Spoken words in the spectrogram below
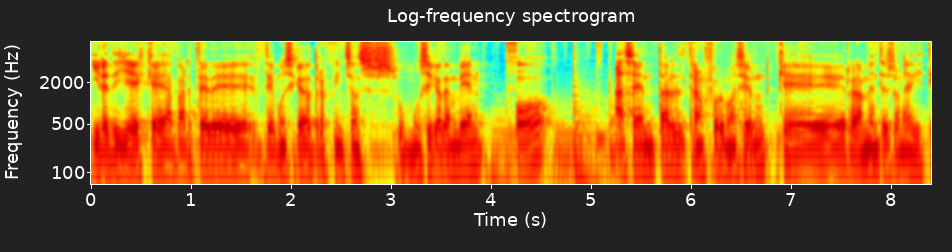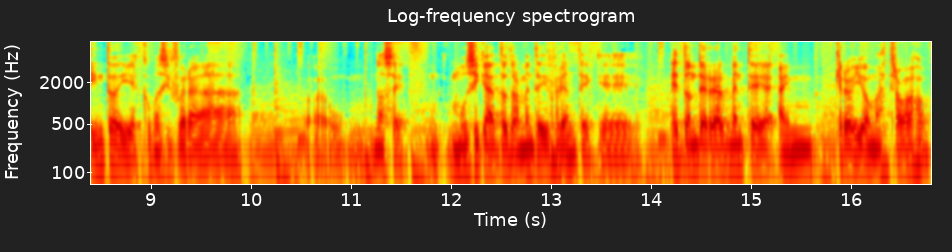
y los DJs que, aparte de, de música de otros, pinchan su música también o hacen tal transformación que realmente suena distinto y es como si fuera no sé, música totalmente diferente, que es donde realmente hay, creo yo, más trabajo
